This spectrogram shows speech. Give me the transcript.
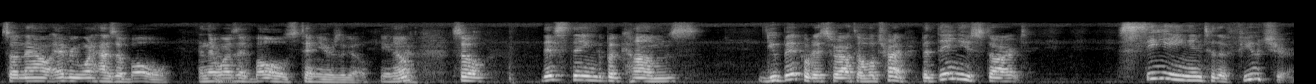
So now everyone has a bowl, and there mm-hmm. wasn't bowls ten years ago, you know. Yeah. So this thing becomes ubiquitous throughout the whole tribe. But then you start seeing into the future.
